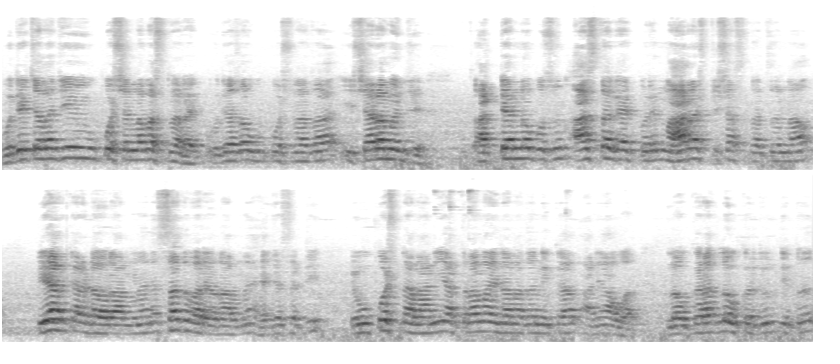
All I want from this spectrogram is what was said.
उद्याच्याला जे उपोषणाला बसणार आहेत उद्याचा उपोषणाचा इशारा म्हणजे अठ्ठ्याण्णवपासून आज आहेतपर्यंत महाराष्ट्र शासनाचं नाव पी आर कार्डावर आणणं आणि सातबाऱ्यावर आणणं ह्याच्यासाठी हे उपोषणाला आणि यात्रा मैदानाचा निकाल आणि आव्हान लवकरात लवकर देऊन तिथं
